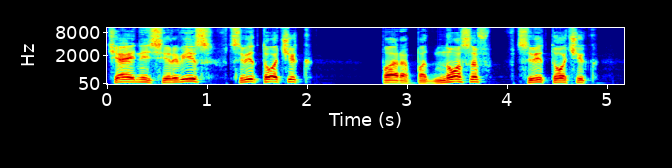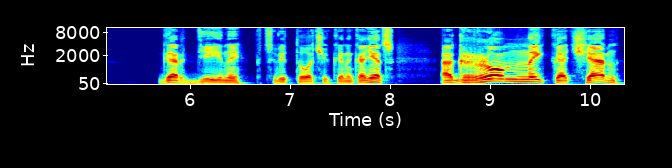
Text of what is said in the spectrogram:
Чайный сервиз в цветочек, пара подносов в цветочек, гардины в цветочек и, наконец, огромный качан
